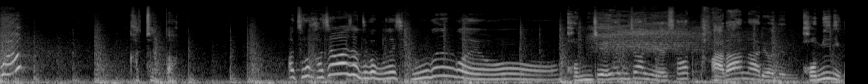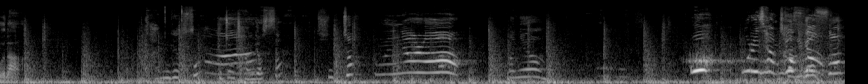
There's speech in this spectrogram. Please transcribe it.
보여? 갇혔다. 아, 들어가자마자 누가 문을 잠그는 거예요. 범죄 현장에서 달아나려는 범인이구나. 잠겼어? 그쪽 잠겼어? 진짜? 문 열어! 아니야. 우리 잠겼어?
